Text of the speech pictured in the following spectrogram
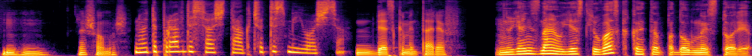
Хорошо, Маш. Ну это правда, Саш, так. Что ты смеешься? Без комментариев. Ну, я не знаю, есть ли у вас какая-то подобная история.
